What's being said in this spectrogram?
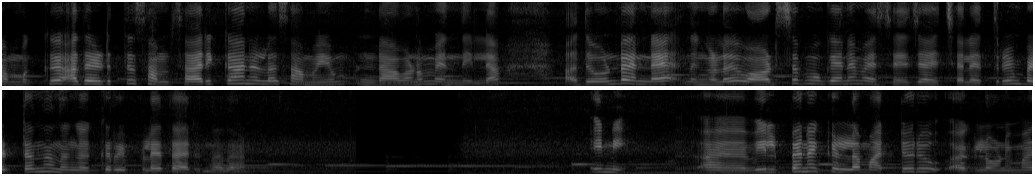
നമുക്ക് അതെടുത്ത് സംസാരിക്കാനുള്ള സമയം ഉണ്ടാവണം എന്നില്ല. അതുകൊണ്ട് തന്നെ നിങ്ങൾ വാട്സപ്പ് മുഖേന മെസ്സേജ് അയച്ചാൽ എത്രയും പെട്ടെന്ന് നിങ്ങൾക്ക് റിപ്ലൈ തരുന്നതാണ്. ഇനി വിൽപ്പനയ്ക്കുള്ള മറ്റൊരു അഗ്ലോണിമ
